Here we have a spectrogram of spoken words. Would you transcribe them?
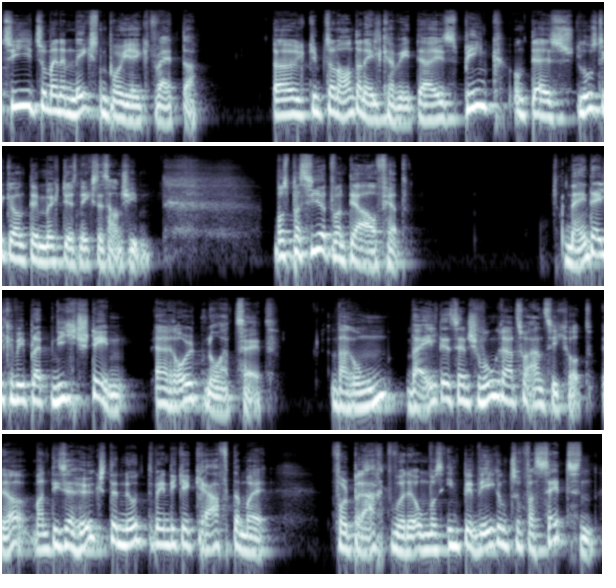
ziehe ich zu meinem nächsten Projekt weiter? Da gibt es einen anderen LKW, der ist pink und der ist lustiger und den möchte ich als nächstes anschieben. Was passiert, wenn der aufhört? Nein, der LKW bleibt nicht stehen. Er rollt noch eine Zeit. Warum? Weil das ein Schwungrad so an sich hat. Ja, wenn diese höchste notwendige Kraft einmal vollbracht wurde, um was in Bewegung zu versetzen,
